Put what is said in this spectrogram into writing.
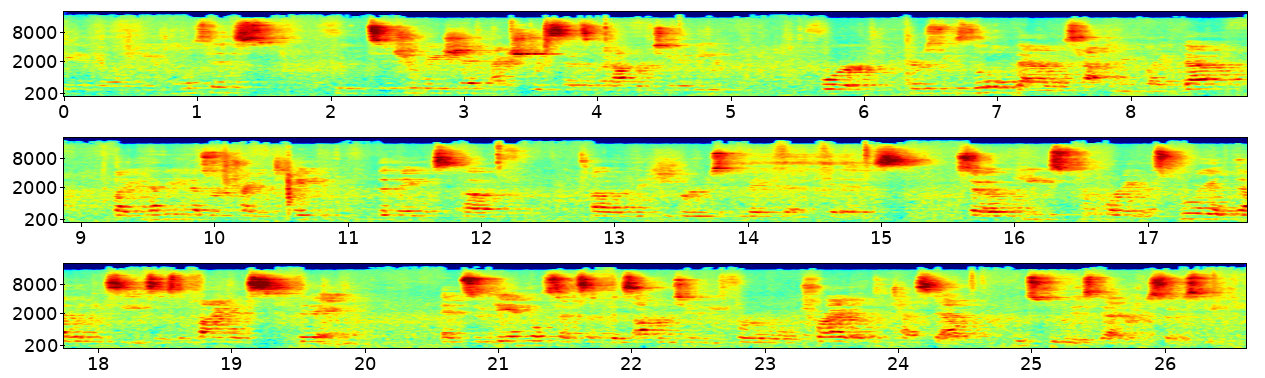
Daniel handles this food situation actually sets up an opportunity for, there's these little battles happening like that, like Nebuchadnezzar's trying to take the things of, of the Hebrews and make them his. So he's purporting this royal delicacies as the finest thing. And so Daniel sets up this opportunity for a little trial to test out whose food is better, so to speak.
